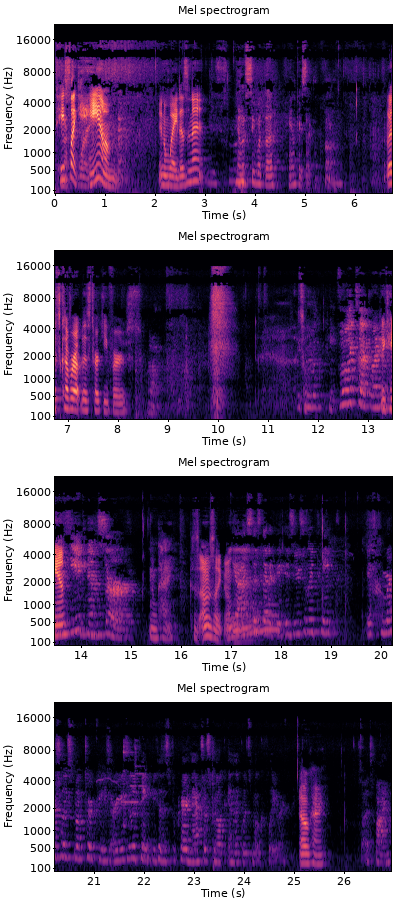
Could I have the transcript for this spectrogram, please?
Tastes like orange. ham, in a way, doesn't it? Yeah, let's see what the ham tastes like. Hold. Let's cover up this turkey first. It can look pink. Fully cooked, ready It can? heat and serve. Okay, because I was like, oh. Yeah, it says that oh. it is usually pink. If commercially smoked turkeys are usually pink because it's prepared natural smoke and liquid smoke flavor. Okay. So it's fine.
